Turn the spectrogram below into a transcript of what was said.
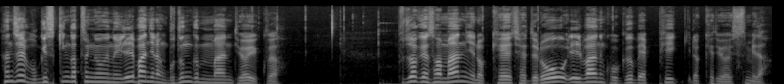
현재 무기 스킨 같은 경우는 일반이랑 무등급만 되어 있고요. 부적에서만 이렇게 제대로 일반 고급 epic 이렇게 되어 있습니다.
